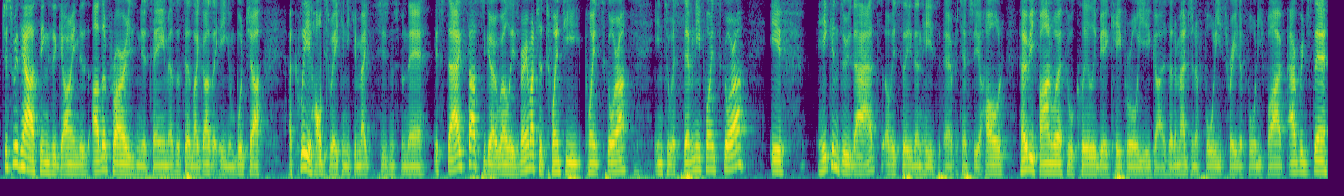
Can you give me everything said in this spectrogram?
just with how things are going. There's other priorities in your team. As I said, like guys like Egan Butcher, a clear hold this week and you can make decisions from there. If Stag starts to go well, he's very much a 20 point scorer into a 70 point scorer. If he can do that, obviously, then he's uh, potentially a hold. Herbie Farnworth will clearly be a keeper all year, guys. I'd imagine a 43 to 45 average there.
